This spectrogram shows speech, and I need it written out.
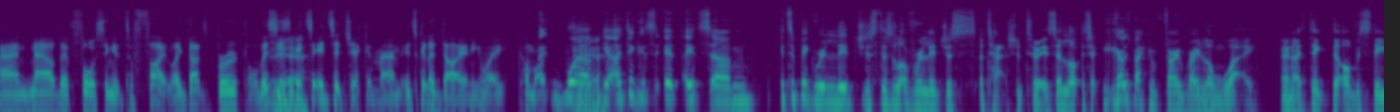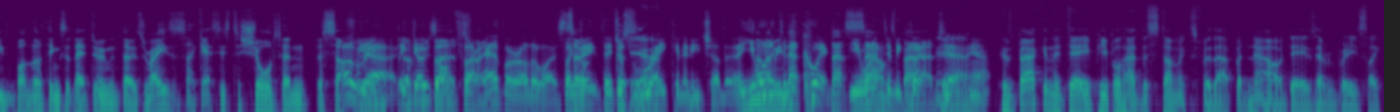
and now they're forcing it to fight. Like that's brutal. This is Yeah. it's it's a chicken, man. It's going to die anyway. Come on. well, Yeah. yeah. I think it's it, it's um it's a big religious. There's a lot of religious attachment to it. It's a lot. It's, it goes back a very very long way. And I think that obviously one of the things that they're doing with those razors, I guess, is to shorten the suffering. Oh yeah, of it goes birds, on right? forever. Otherwise, like So they they're just just- Yeah. raking at each other. You And want I it to that- be quick. that you want it to sounds be bad. quick. Yeah, yeah. Because back in the day, people had the stomachs for that, but nowadays everybody's like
